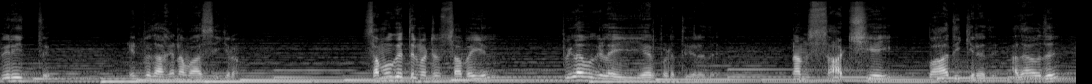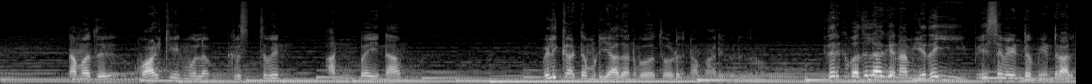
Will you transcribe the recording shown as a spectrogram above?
பிரித்து என்பதாக நாம் வாசிக்கிறோம். சமூகத்தில் மற்றும் சபையில் பிளவுகளை ஏற்படுத்துகிறது. நம் சாட்சியை பாதிக்கிறது. அதாவது நமது வாழ்க்கையின் மூலம் கிறிஸ்துவின் அன்பை நாம் வெளிக்காட்ட முடியாத அனுபவத்தோடு நாம் மாறிவிடுகிறோம் இதற்கு பதிலாக நாம் எதை பேச வேண்டும் என்றால்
